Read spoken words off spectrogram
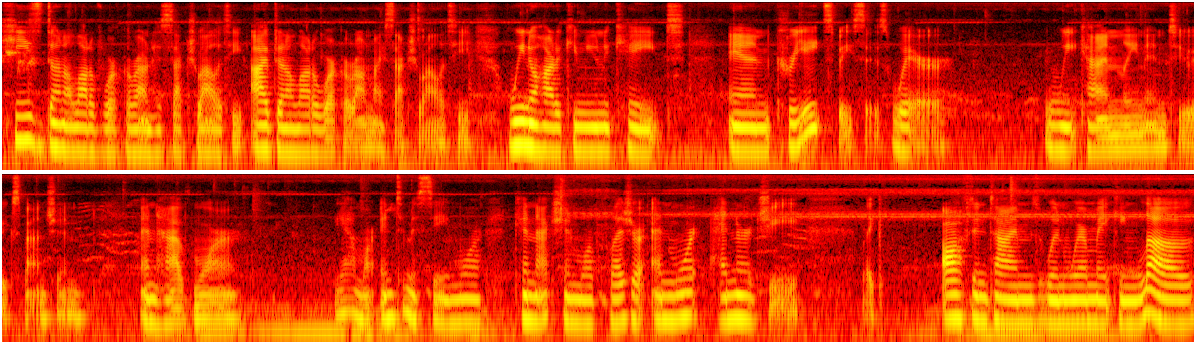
he's done a lot of work around his sexuality. I've done a lot of work around my sexuality. We know how to communicate and create spaces where we can lean into expansion and have more yeah, more intimacy, more connection, more pleasure and more energy. Like oftentimes when we're making love,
